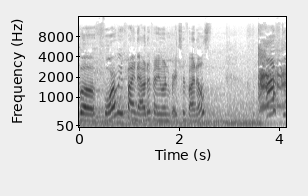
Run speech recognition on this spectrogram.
Before we find out if anyone breaks for finals, after!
